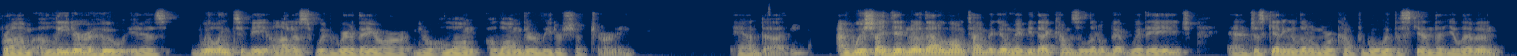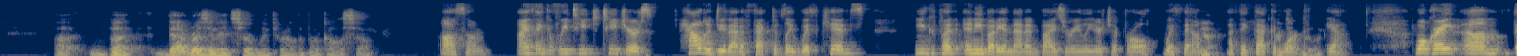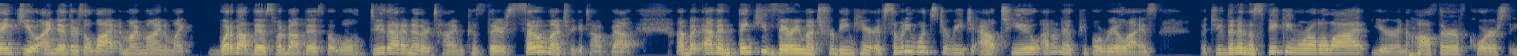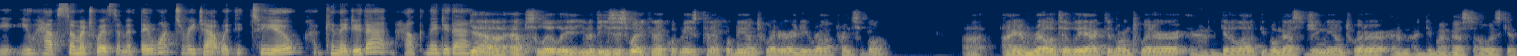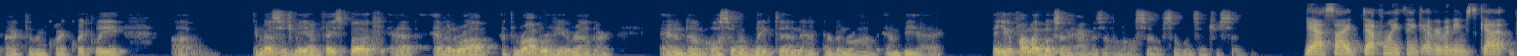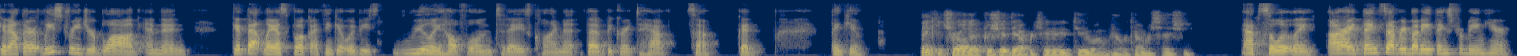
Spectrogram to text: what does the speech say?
from a leader who is willing to be honest with where they are, you know, along along their leadership journey. And uh, I wish I did know that a long time ago. Maybe that comes a little bit with age and just getting a little more comfortable with the skin that you live in. Uh, but that resonates certainly throughout the book also. Awesome. I think if we teach teachers how to do that effectively with kids, you could put anybody in that advisory leadership role with them. Yeah, I think that could absolutely. work. Yeah. Well, great. Um, thank you. I know there's a lot in my mind. I'm like, what about this? What about this? But we'll do that another time because there's so much we could talk about. Um, but Evan, thank you very much for being here. If somebody wants to reach out to you, I don't know if people realize, but you've been in the speaking world a lot. You're an mm-hmm. author, of course. You, you, have so much wisdom. If they want to reach out with to you, can they do that? How can they do that? Yeah, absolutely. You know, the easiest way to connect with me is connect with me on Twitter at ERobb principal. Uh, I am relatively active on Twitter and get a lot of people messaging me on Twitter, and I do my best to always get back to them quite quickly. Um, you can message me on Facebook at Evan Robb at the Robb Review rather, and um, also on LinkedIn at Evan Robb MBA. And you can find my books on Amazon also if someone's interested. Yes, I definitely think everybody needs to get, get out there, at least read your blog and then get that last book. I think it would be really helpful in today's climate. That'd be great to have. So good. Thank you. Thank you, Charlie. I appreciate the opportunity to um, have a conversation. Absolutely. All right. Thanks, everybody. Thanks for being here.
